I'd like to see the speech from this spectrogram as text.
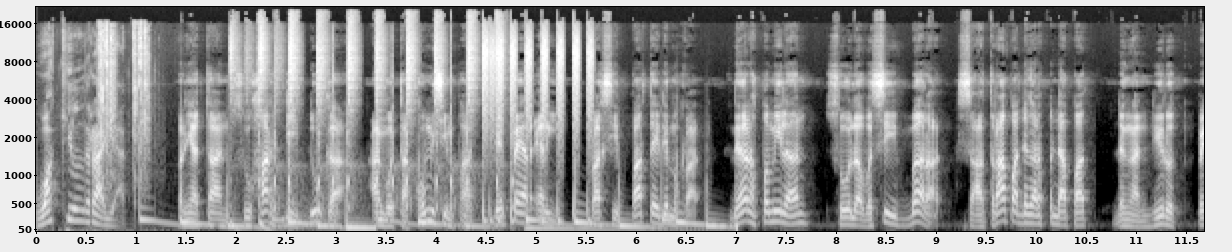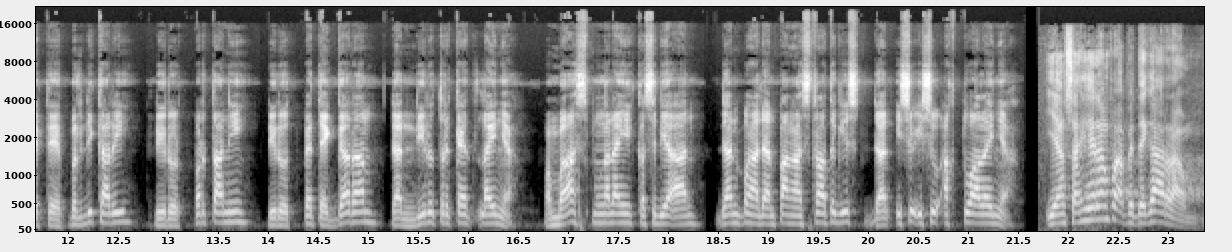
Wakil Rakyat Pernyataan Suhardi Duka, anggota Komisi 4 DPR RI, fraksi Partai Demokrat, daerah pemilihan Sulawesi Barat, saat rapat dengar pendapat dengan Dirut PT Berdikari, Dirut Pertani, Dirut PT Garam, dan Dirut terkait lainnya, membahas mengenai kesediaan dan pengadaan pangan strategis dan isu-isu aktual lainnya. Yang saya heran Pak PT Garam,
